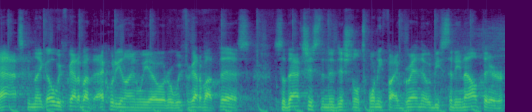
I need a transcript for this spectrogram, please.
ask and like, oh, we forgot about the equity line we owed or we forgot about this. So that's just an additional 25 grand that would be sitting out there.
